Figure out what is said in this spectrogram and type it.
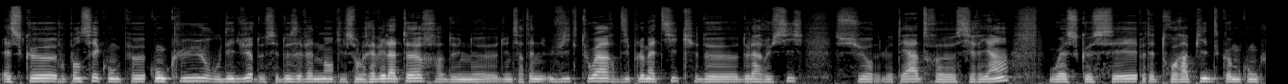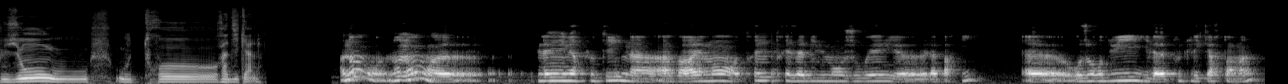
Est-ce que vous pensez qu'on peut conclure ou déduire de ces deux événements qu'ils sont le révélateur d'une certaine victoire diplomatique de, de, la Russie sur le théâtre syrien? Ou est-ce que c'est peut-être trop rapide comme conclusion ou, ou trop radical? Ah non, non, non. Euh, Vladimir Poutine a, vraiment très très habilement joué euh, la partie. Euh, Aujourd'hui, il a toutes les cartes en main euh,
